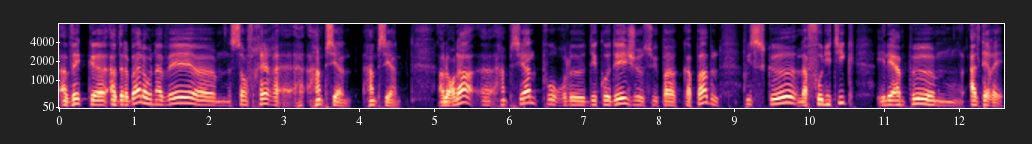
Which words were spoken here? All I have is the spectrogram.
Avec euh, Adrbal, on avait euh, son frère Hampsial. Hampsial. Alors là, euh, Hampsial, pour le décoder, je ne suis pas capable, puisque la phonétique, elle est un peu euh, altérée.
